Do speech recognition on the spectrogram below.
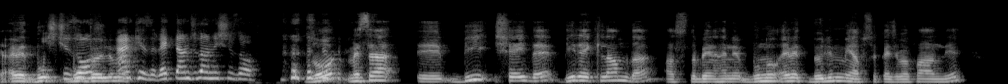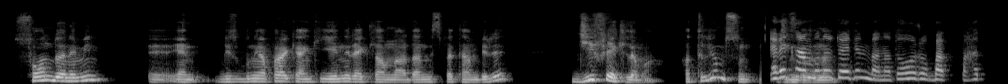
Ya evet bu, İşçi bu zor. Bölümü... Herkesin. Reklamcıların işi zor. zor. Mesela e, bir şeyde bir reklamda aslında ben hani bunu evet bölüm mü yapsak acaba falan diye son dönemin e, yani biz bunu yaparken ki yeni reklamlardan nispeten biri Cif reklamı. Hatırlıyor musun? Evet sen bunu dedin bana. Doğru. Bak bak.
